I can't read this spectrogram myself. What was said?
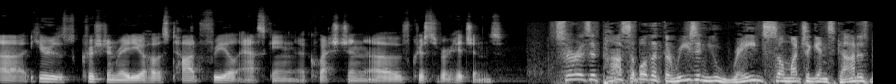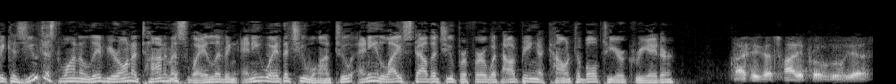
Uh, here's Christian radio host Todd Friel asking a question of Christopher Hitchens. Sir, is it possible that the reason you rage so much against God is because you just want to live your own autonomous way, living any way that you want to, any lifestyle that you prefer without being accountable to your Creator? I think that's highly probable, yes.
